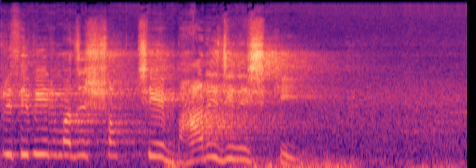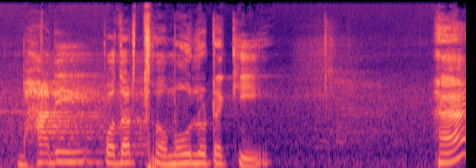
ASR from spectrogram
পৃথিবীর মাঝে সবচেয়ে ভারী জিনিস কি? ভারী পদার্থ, মৌলটা কি? হ্যাঁ?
